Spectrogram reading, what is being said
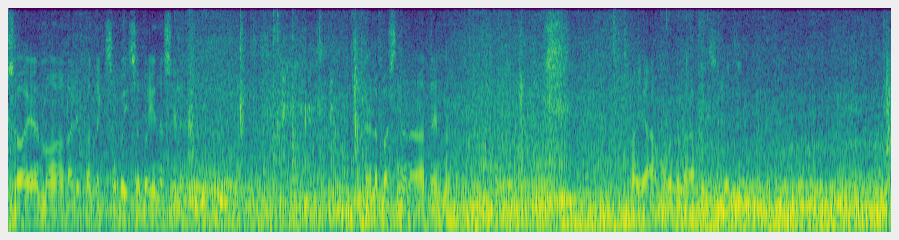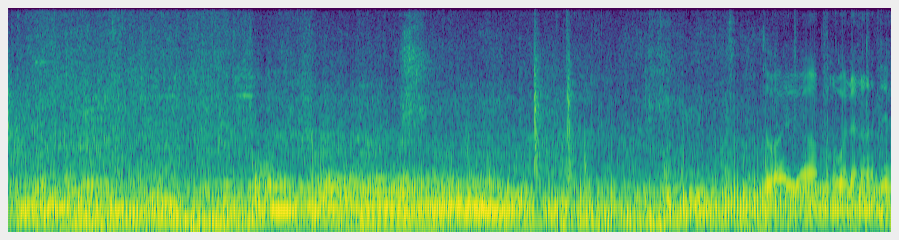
So ayan mga kalipad, nagsabay-sabay na sila. Nalabas na natin, no? Kaya muna natin sila din. Ito ay uh, pakawala natin.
